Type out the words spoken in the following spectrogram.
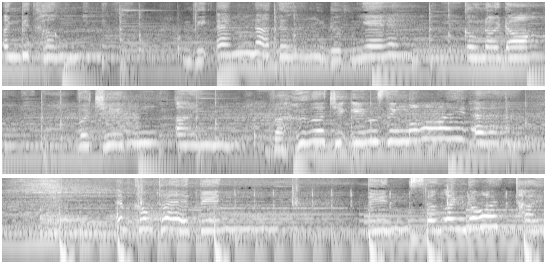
anh biết không? Vì em đã từng được nghe câu nói đó. Với chính anh và hứa chỉ yêu riêng mỗi em. Em không thể tin rằng anh đổi thay.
